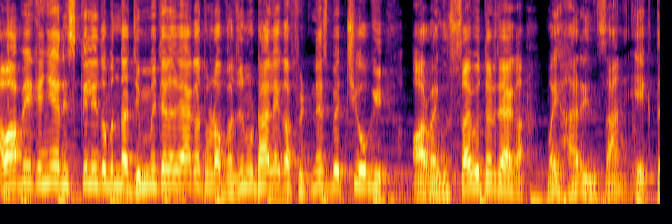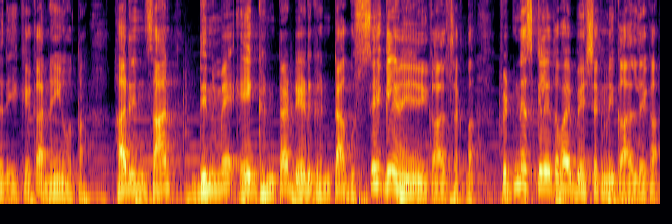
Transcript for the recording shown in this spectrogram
अब आप ये कहेंगे, यार, इसके लिए तो बंदा जिम में चला जाएगा, थोड़ा वज़न उठा लेगा, फिटनेस भी अच्छी होगी, और भाई गुस्सा भी उतर जाएगा। भाई, हर इंसान एक तरीके का नहीं होता। हर इंसान दिन में एक घंटा, डेढ़ घंटा गुस्से के लिए नहीं निकाल सकता। फिटनेस के लिए तो भाई बेशक निकाल देगा।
